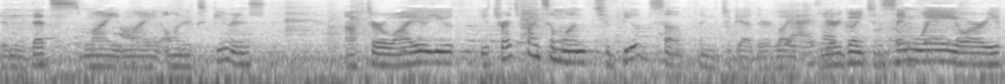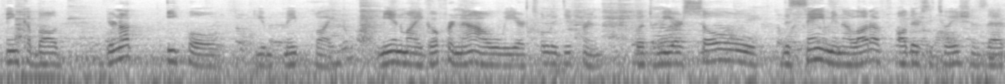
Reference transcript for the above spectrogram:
and that's my my own experience. After a while, you you try to find someone to build something together. Like Yeah, exactly. you're going to the same way, or you think about you're not equal. You maybe like me and my girlfriend now. We are totally different, but we are so the same in a lot of other situations that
